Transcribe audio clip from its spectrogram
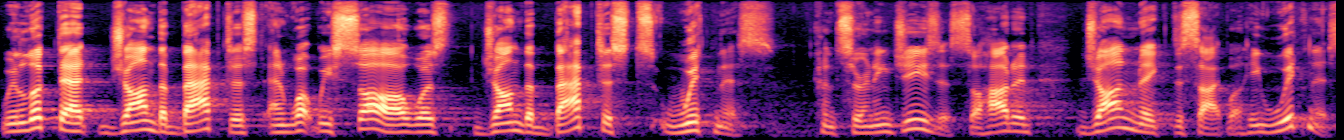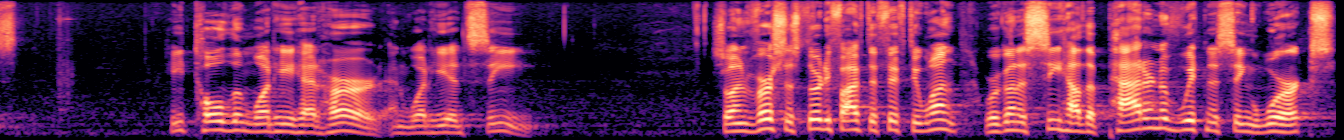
we looked at John the Baptist and what we saw was John the Baptist's witness concerning Jesus. So how did John make disciples? Well, he witnessed. He told them what he had heard and what he had seen. So in verses 35 to 51, we're going to see how the pattern of witnessing works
